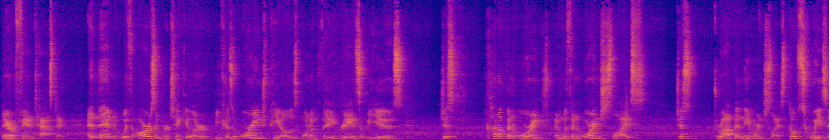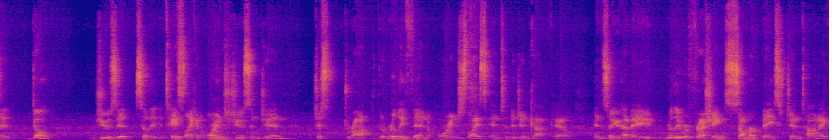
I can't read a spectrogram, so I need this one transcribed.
They are fantastic. And then with ours in particular, because orange peel is one of the ingredients that we use, just cut up an orange and with an orange slice, just drop in the orange slice. Don't squeeze it. Don't juice it so that it tastes like an orange juice and gin. Just drop the really thin orange slice into the gin cocktail. And so you have a really refreshing summer based gin tonic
